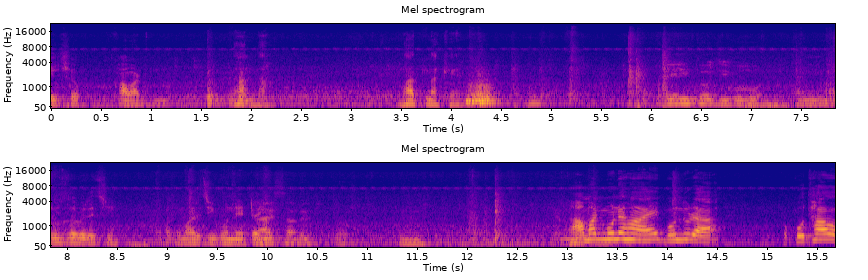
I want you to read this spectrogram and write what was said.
এইসব খাওয়ার ধান্দা। ভাত না খেয়ে। এই তো জীবন। বুঝতে পেরেছি। তোমার জীবন এটাই। আমার মনে হয় বন্ধুরা কোথাও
